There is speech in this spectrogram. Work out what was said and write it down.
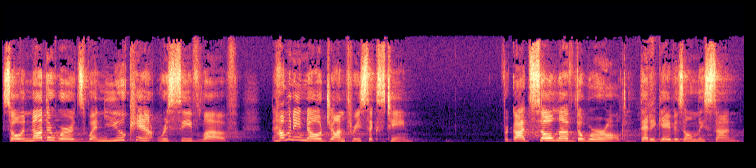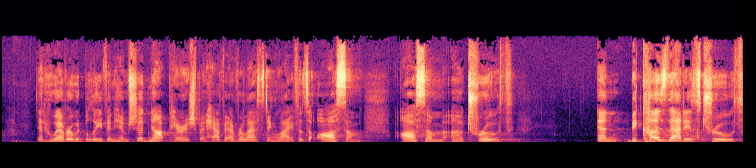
So, in other words, when you can't receive love, how many know John 3 16? For God so loved the world that he gave his only Son, that whoever would believe in him should not perish but have everlasting life. It's awesome, awesome uh, truth. And because that is truth,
